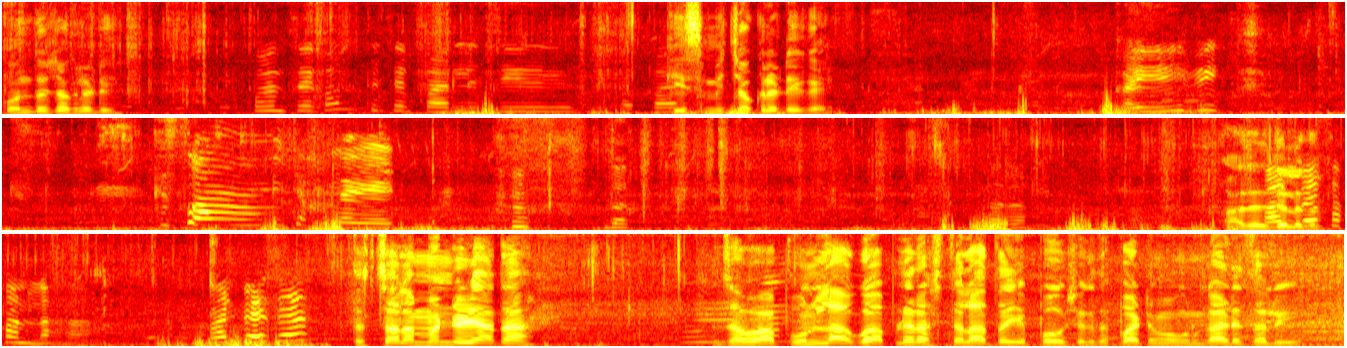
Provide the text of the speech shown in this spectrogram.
कोणतं चॉकलेट आहे? पार्लेची किसमी चॉकलेट आहे काय? काही बी. किसम चॉकलेट आज दिलं तर चला मंडळी आता जाऊ आपण लागू आपल्या रस्त्याला. आता हे पाहू शकता पाठीमागून गाड्या चालू आहे.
